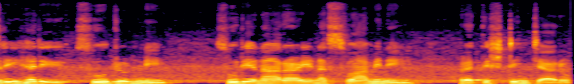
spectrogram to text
శ్రీహరి సూర్యుణ్ణి సూర్యనారాయణ స్వామిని ప్రతిష్ఠించారు.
